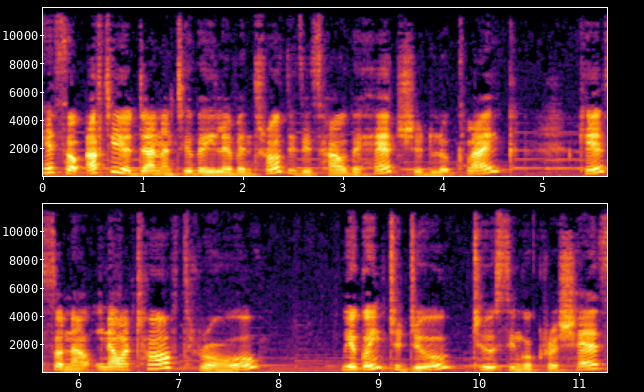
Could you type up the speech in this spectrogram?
okay so after you're done until the 11th row this is how the head should look like. Okay so now in our 12th row we are going to do two single crochets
